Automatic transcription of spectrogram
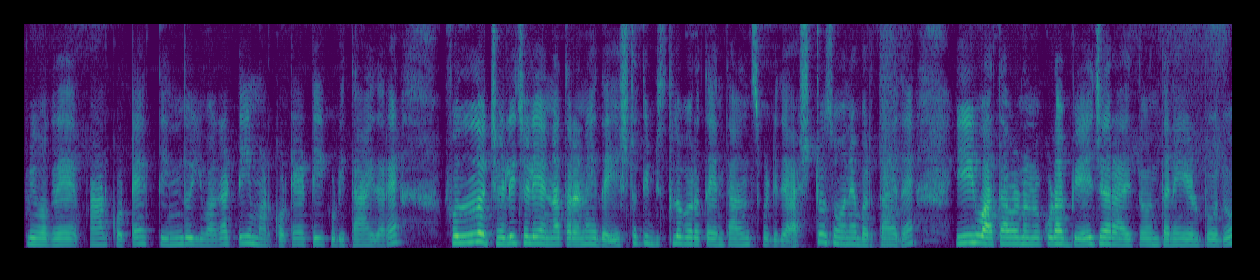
ಪುಳಿಯೋಗರೆ ಮಾಡಿಕೊಟ್ಟೆ ತಿಂದು ಇವಾಗ ಟೀ ಮಾಡಿಕೊಟ್ಟೆ ಟೀ ಕುಡಿತಾ ಇದ್ದಾರೆ. ಫುಲ್ಲು ಚಳಿ ಚಳಿ ಅನ್ನೋ ಥರನೇ ಇದೆ. ಎಷ್ಟೊತ್ತಿಗೆ ಬಿಸಿಲು ಬರುತ್ತೆ ಅಂತ ಅನಿಸ್ಬಿಟ್ಟಿದೆ. ಅಷ್ಟು ಸೋನೆ ಬರ್ತಾ ಇದೆ. ಈ ವಾತಾವರಣನೂ ಕೂಡ ಬೇಜಾರಾಯಿತು ಅಂತಲೇ ಹೇಳ್ಬೋದು.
